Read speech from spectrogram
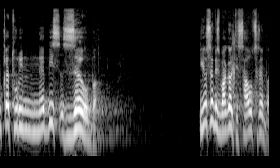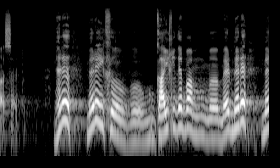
უკეთური ნების ზეობა იოსების მაგალითი საოცრებაა საერთოდ მე მე იქ გაიყიდება მე მე მე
